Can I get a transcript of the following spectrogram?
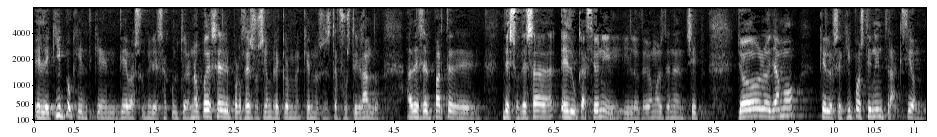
equipo quien, quien, debe asumir esa cultura. No puede ser el proceso siempre que, nos esté fustigando. Ha de ser parte de, eso, de esa educación y, lo debemos tener en chip. Yo lo llamo que los equipos tienen tracción.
